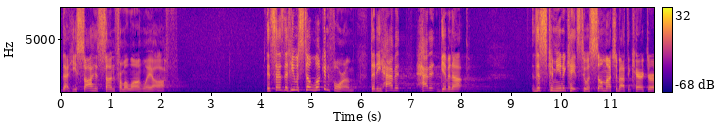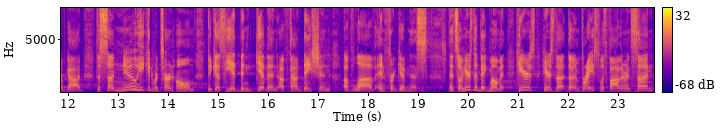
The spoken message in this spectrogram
that he saw his son from a long way off? It says that he was still looking for him, that he haven't, hadn't given up. This communicates to us so much about the character of God. The son knew he could return home because he had been given a foundation of love and forgiveness. And so here's the big moment. Here's, here's the, the embrace with father and son,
